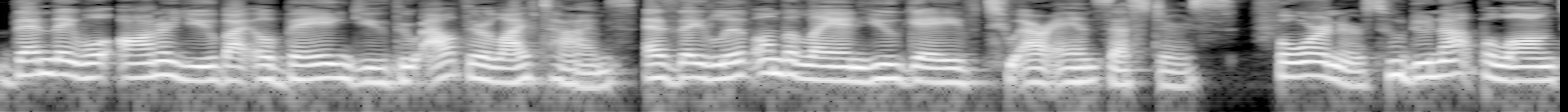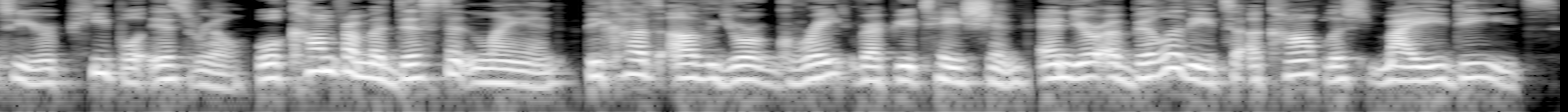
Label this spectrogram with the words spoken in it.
Then they will honor you by obeying you throughout their lifetimes as they live on the land you gave to our ancestors. Foreigners who do not belong to your people Israel will come from a distant land because of your great reputation and your ability to accomplish mighty deeds.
